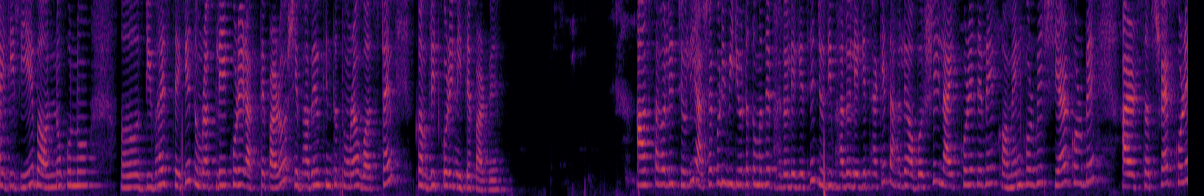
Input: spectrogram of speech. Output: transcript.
আইডি দিয়ে বা অন্য কোনো ডিভাইস থেকে তোমরা প্লে করে রাখতে পারো, সেভাবেও কিন্তু তোমরা ওয়াচ টাইম কমপ্লিট করে নিতে পারবে। আজ তাহলে চলি। আশা করি ভিডিওটা তোমাদের ভালো লেগেছে। যদি ভালো লেগে থাকে তাহলে অবশ্যই লাইক করে দেবে কমেন্ট করবে শেয়ার করবে আর সাবস্ক্রাইব করে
